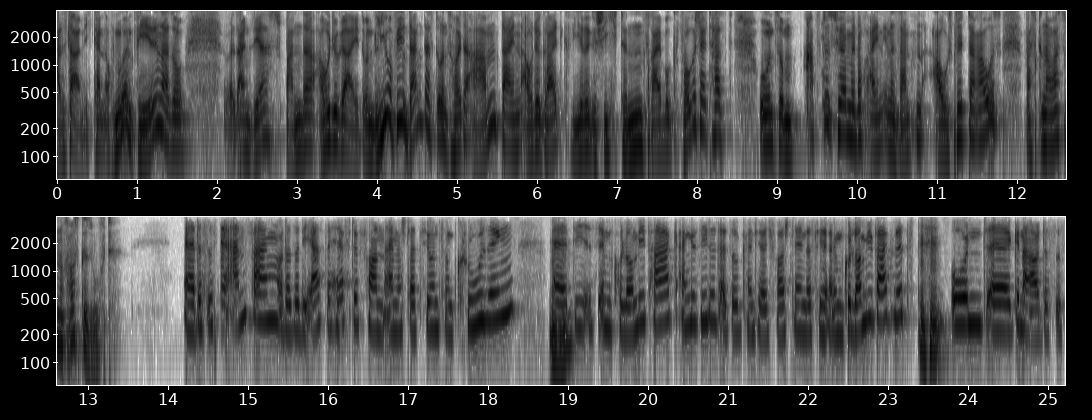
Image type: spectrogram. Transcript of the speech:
Alles klar, ich kann auch nur empfehlen, also ein sehr spannender Audioguide. Und Leo, vielen Dank, dass du uns heute Abend deinen Audioguide Queere Geschichten Freiburg vorgestellt hast. Und zum Abschluss hören wir noch einen interessanten Ausschnitt daraus. Was genau hast du noch rausgesucht? Äh, das ist der Anfang oder so die erste Hälfte von einer Station zum Cruising. Äh, mhm. die ist im Colombi Park angesiedelt, also könnt ihr euch vorstellen, dass ihr im Colombi Park sitzt. Mhm. Und äh, genau, das ist,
